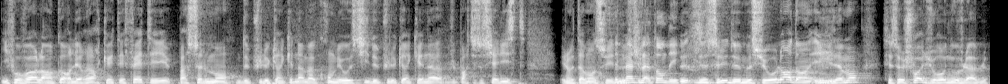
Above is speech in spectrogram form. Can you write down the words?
il faut voir là encore l'erreur qui a été faite, et pas seulement depuis le quinquennat Macron, mais aussi depuis le quinquennat du Parti Socialiste, et notamment celui de, monsieur, de, celui de M. Hollande, hein, mm. évidemment, c'est ce choix du renouvelable.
